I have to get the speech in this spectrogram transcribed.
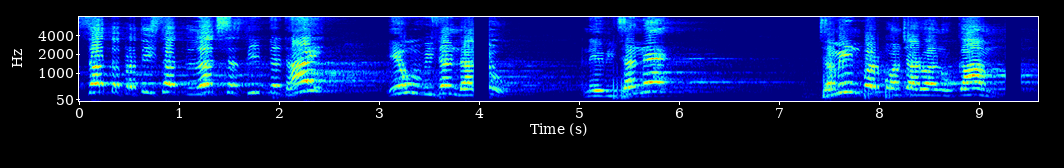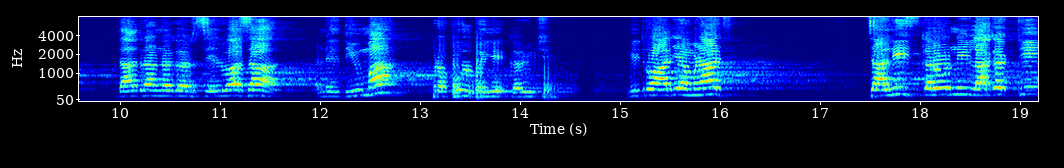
શત પ્રતિશત લક્ષ્ય સિદ્ધ થાય એવું વિઝન રાખ્યું. અને વિઝનને જમીન પર પહોંચાડવાનું કામ દાદરા નગર સેલવાસા અને દીવમાં પ્રફુલભાઈએ કર્યું છે. મિત્રો, આજે હમણાં જ ચાલીસ કરોડની લાગતથી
